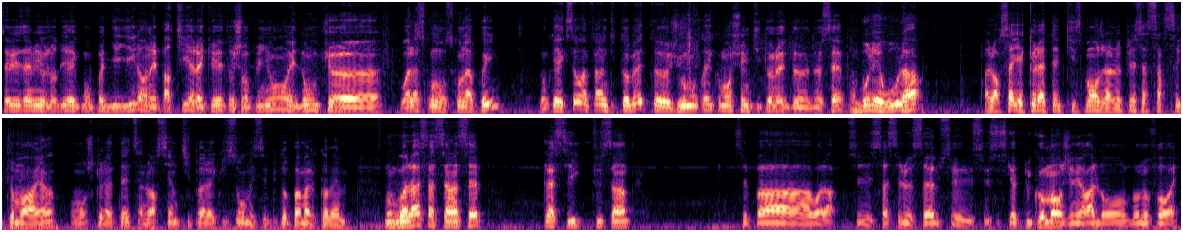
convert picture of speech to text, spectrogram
Salut les amis, aujourd'hui avec mon pote Guigui, on est parti à la cueillette aux champignons et donc euh, voilà ce qu'on a pris. Donc avec ça on va faire une petite omelette, Euh, je vais vous montrer comment je fais une petite omelette de, de cèpe. Un boulet roux là. Alors ça il n'y a que la tête qui se mange, hein. le pied ça sert strictement à rien. On mange que la tête, ça noircit un petit peu à la cuisson mais c'est plutôt pas mal quand même. Donc voilà, ça c'est un cèpe classique, tout simple. C'est pas, voilà, ça c'est le cèpe, c'est ce qu'il y a de plus commun en général dans, dans nos forêts.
